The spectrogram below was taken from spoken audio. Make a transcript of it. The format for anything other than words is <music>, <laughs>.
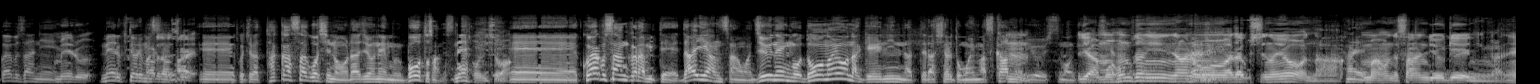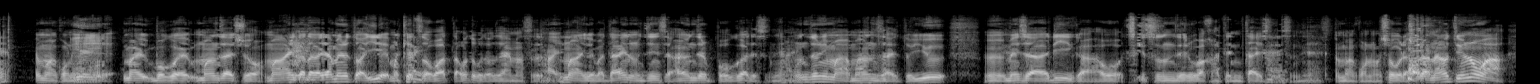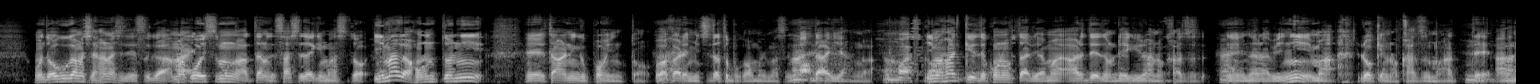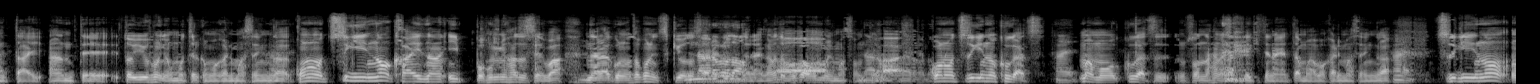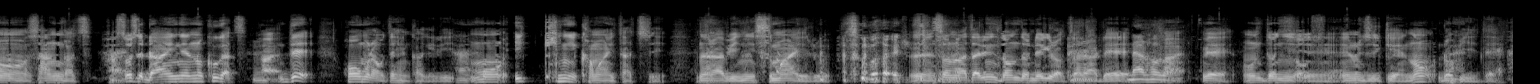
小籔さんにメール。メール来ております。ます。えー、こちら、高砂市のラジオネーム、ボートさんですね。こんにちは。えー、小籔さんから見て、ダイアンさんは10年後、どのような芸人になってらっしゃると思いますか、という質問来いや、もう本当に、あの、私のような、はい。まあ、ほんと三流芸人がね、まあ、この、まあ、僕は漫才師を、まあ、相方が辞めるとはいえ、まあ、ケツを割った男でございます。はい。まあ、いわば第二の人生を歩んでる僕がですね、本当にまあ、漫才という、うんメジャーリーガーを突き進んでる若手に対してですね、まあ、この将来を占うというのは、本当おこがましい話ですが、まあ、はいこういう質問があったのでさせていただきますと、今が本当に、えーターニングポイント、分かれ道だと僕は思いますね、ダイアンが。今はっきり言ってこの二人はまあある程度のレギュラーの数、えー並びにまあロケの数もあって安泰、安定というふうに思ってるかもわかりませんが、この次の階段一歩踏み外せば奈落の底に突き落とされるんじゃないかなと僕は思います、本当に。この次の9月、はい。まあもう9月そんな話できてないやったらまあわかりませんが、はい。次の、うん、3月、そして来年の9月はい。でホームラン打てへん限り、はい。もう一気にかまいたち、並びにスマイル、<laughs> スマイル。うん、そのあたりにどんどんレギュラーを取られ、なるほど。はい、ええ本当に、えー NGK のロビーで、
